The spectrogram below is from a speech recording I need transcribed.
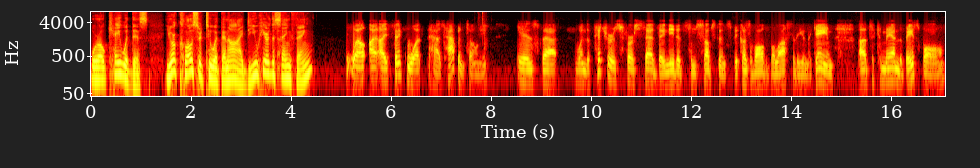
were okay with this. You're closer to it than I. Do you hear the same thing? Well, I, I think what has happened, Tony, is that when the pitchers first said they needed some substance because of all the velocity in the game uh, to command the baseball,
